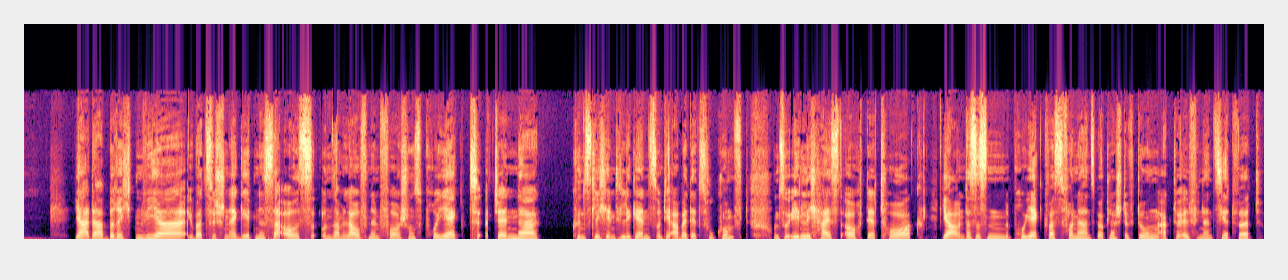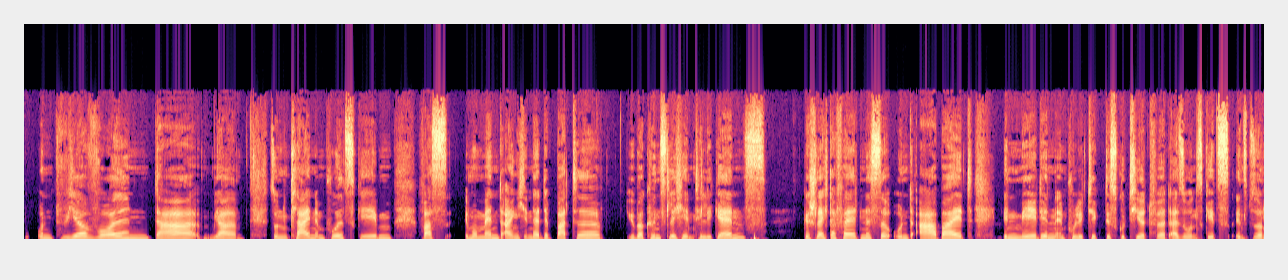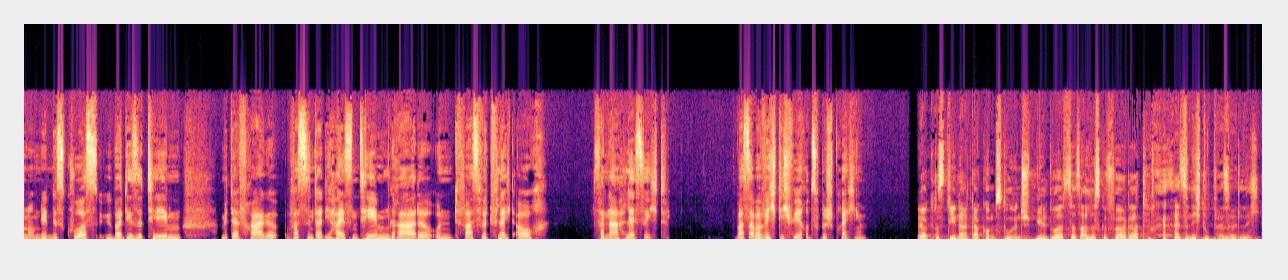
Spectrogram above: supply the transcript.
Ja, da berichten wir über Zwischenergebnisse aus unserem laufenden Forschungsprojekt Gender, künstliche Intelligenz und die Arbeit der Zukunft. Und so ähnlich heißt auch der Talk. Ja, und das ist ein Projekt, was von der Hans-Böckler-Stiftung aktuell finanziert wird. Und wir wollen da, ja, so einen kleinen Impuls geben, was im Moment eigentlich in der Debatte über künstliche Intelligenz Geschlechterverhältnisse und Arbeit in Medien, in Politik diskutiert wird. Also uns geht es insbesondere um den Diskurs über diese Themen mit der Frage, was sind da die heißen Themen gerade und was wird vielleicht auch vernachlässigt, was aber wichtig wäre zu besprechen. Ja, Christina, da kommst du ins Spiel. Du hast das alles gefördert. Also nicht du persönlich.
